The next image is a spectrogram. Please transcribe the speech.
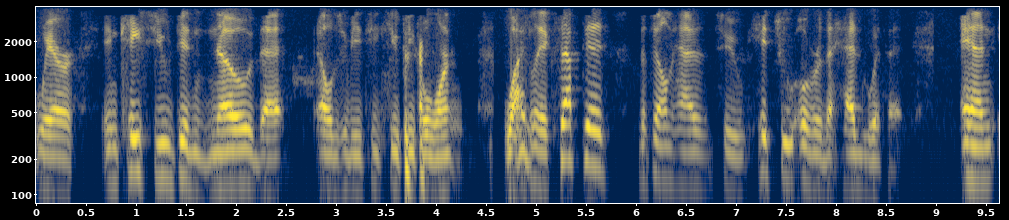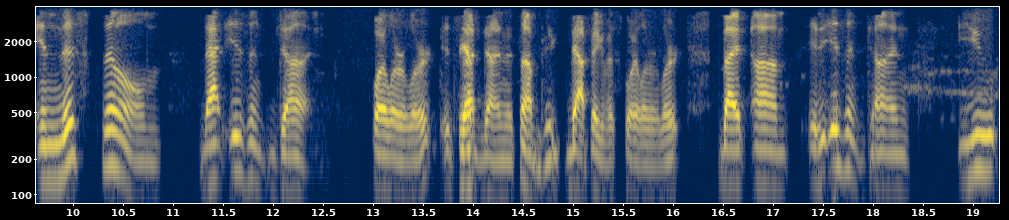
where in case you didn't know that lgbtq people weren't widely accepted the film has to hit you over the head with it. And in this film that isn't done spoiler alert. It's yep. not done. It's not big, that big of a spoiler alert, but um, it isn't done. You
